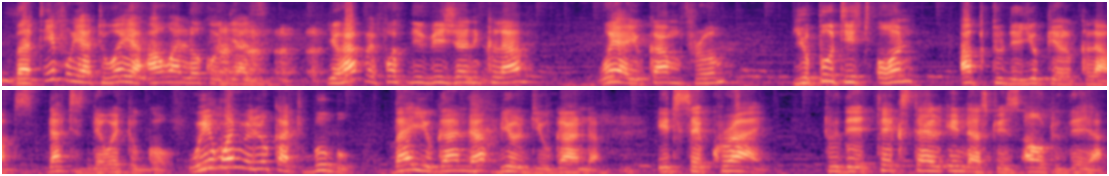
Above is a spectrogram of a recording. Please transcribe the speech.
But if we are to wear our local jersey, you have a fourth division club where you come from, you put it on up to the UPL clubs. That is the way to go. We, when we look at Bubu, buy Uganda, build Uganda, it's a cry to the textile industries out there.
